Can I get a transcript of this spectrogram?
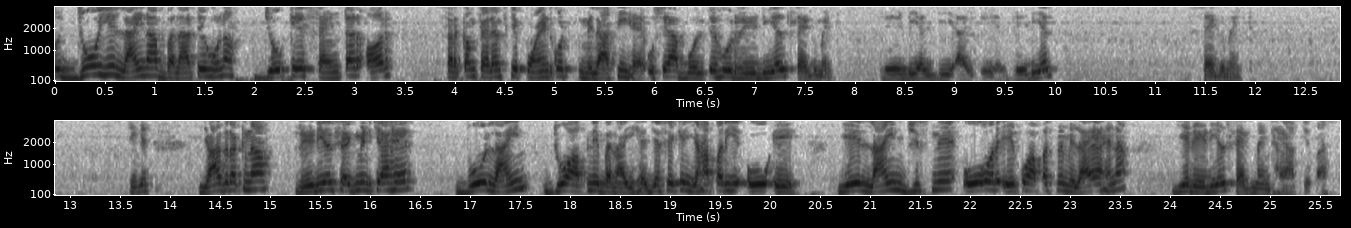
तो जो ये लाइन आप बनाते हो ना, जो कि सेंटर और सरकम के पॉइंट को मिलाती है, उसे आप बोलते हो radial segment radial D I A L radial segment ठीक है? याद रखना रेडियल सेगमेंट क्या है? वो लाइन जो आपने बनाई है, जैसे कि यहाँ पर ये ओ ए ये लाइन जिसने ओ और ए को आपस में मिलाया है ना, ये रेडियल सेगमेंट है आपके पास.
